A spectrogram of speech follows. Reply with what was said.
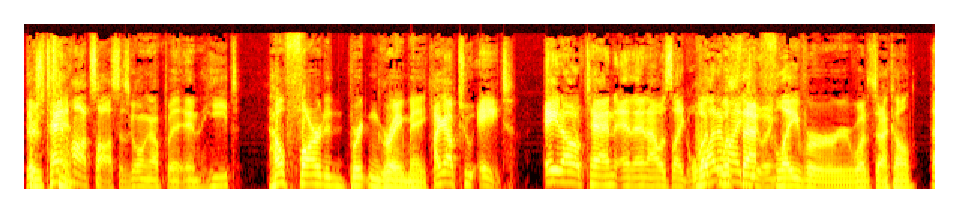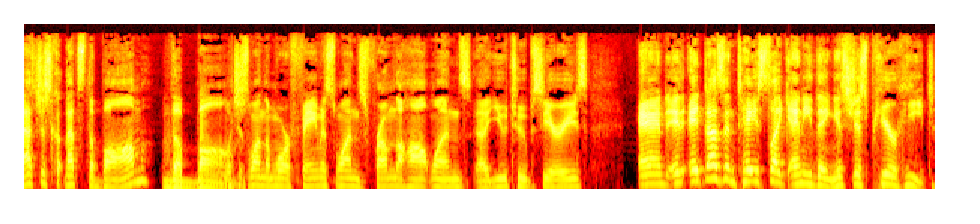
There's, There's 10, 10. hot sauces going up in, in heat. How far did Britton Gray make it? I got up to eight, eight out of ten, and then I was like, "What, What- am what's I that doing?" flavor? Or what's that called? that's just that's the bomb. The bomb. which is one of the more famous ones from the Hot Ones uh, YouTube series. And it, it doesn't taste like anything. It's just pure heat.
